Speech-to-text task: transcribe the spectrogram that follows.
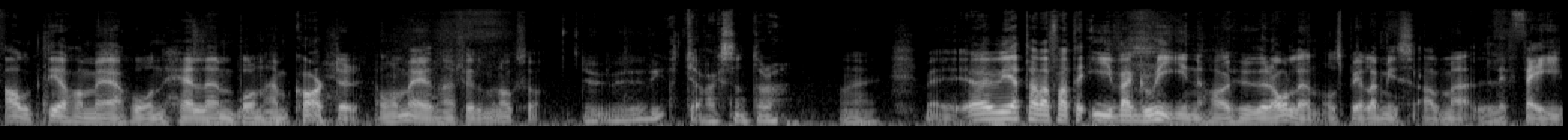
alltid ha med hon Helen Bonham Carter. Är hon med i den här filmen också? Du vet jag faktiskt inte då. Nej. Jag vet i alla fall att Eva Green har huvudrollen och spelar Miss Alma LeFay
